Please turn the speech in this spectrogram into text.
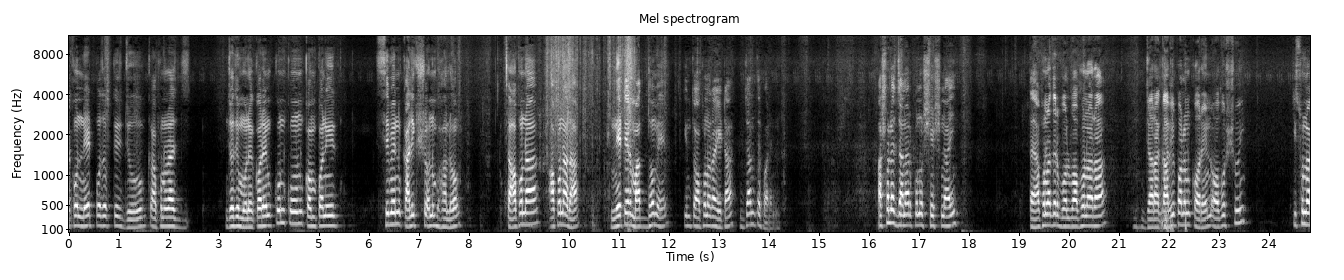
এখন নেট প্রযুক্তির যুগ। আপনারা যদি মনে করেন কোন কোন কোম্পানির সিমেন্ট কালেকশন ভালো, তা আপনা, আপনারা নেটের মাধ্যমে কিন্তু আপনারা এটা জানতে পারেন। আসলে জানার কোনো শেষ নাই। তাই আপনাদের বলব, আপনারা যারা গাভী পালন করেন, অবশ্যই কিছু না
